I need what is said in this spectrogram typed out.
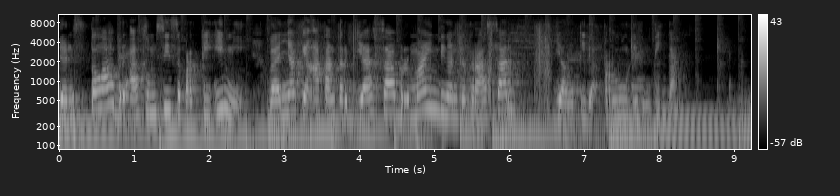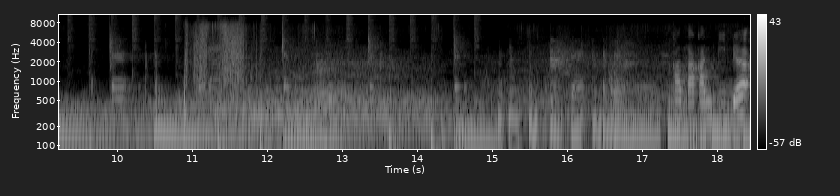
dan setelah berasumsi seperti ini, banyak yang akan terbiasa bermain dengan kekerasan yang tidak perlu dihentikan. Katakan tidak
